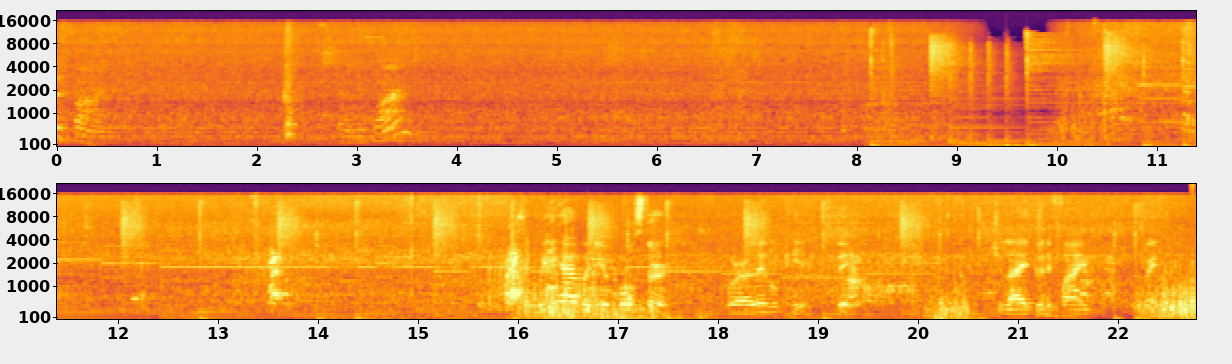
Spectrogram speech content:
elephant. Elephant. we have a new poster for a little kid today, July 25, 2020.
